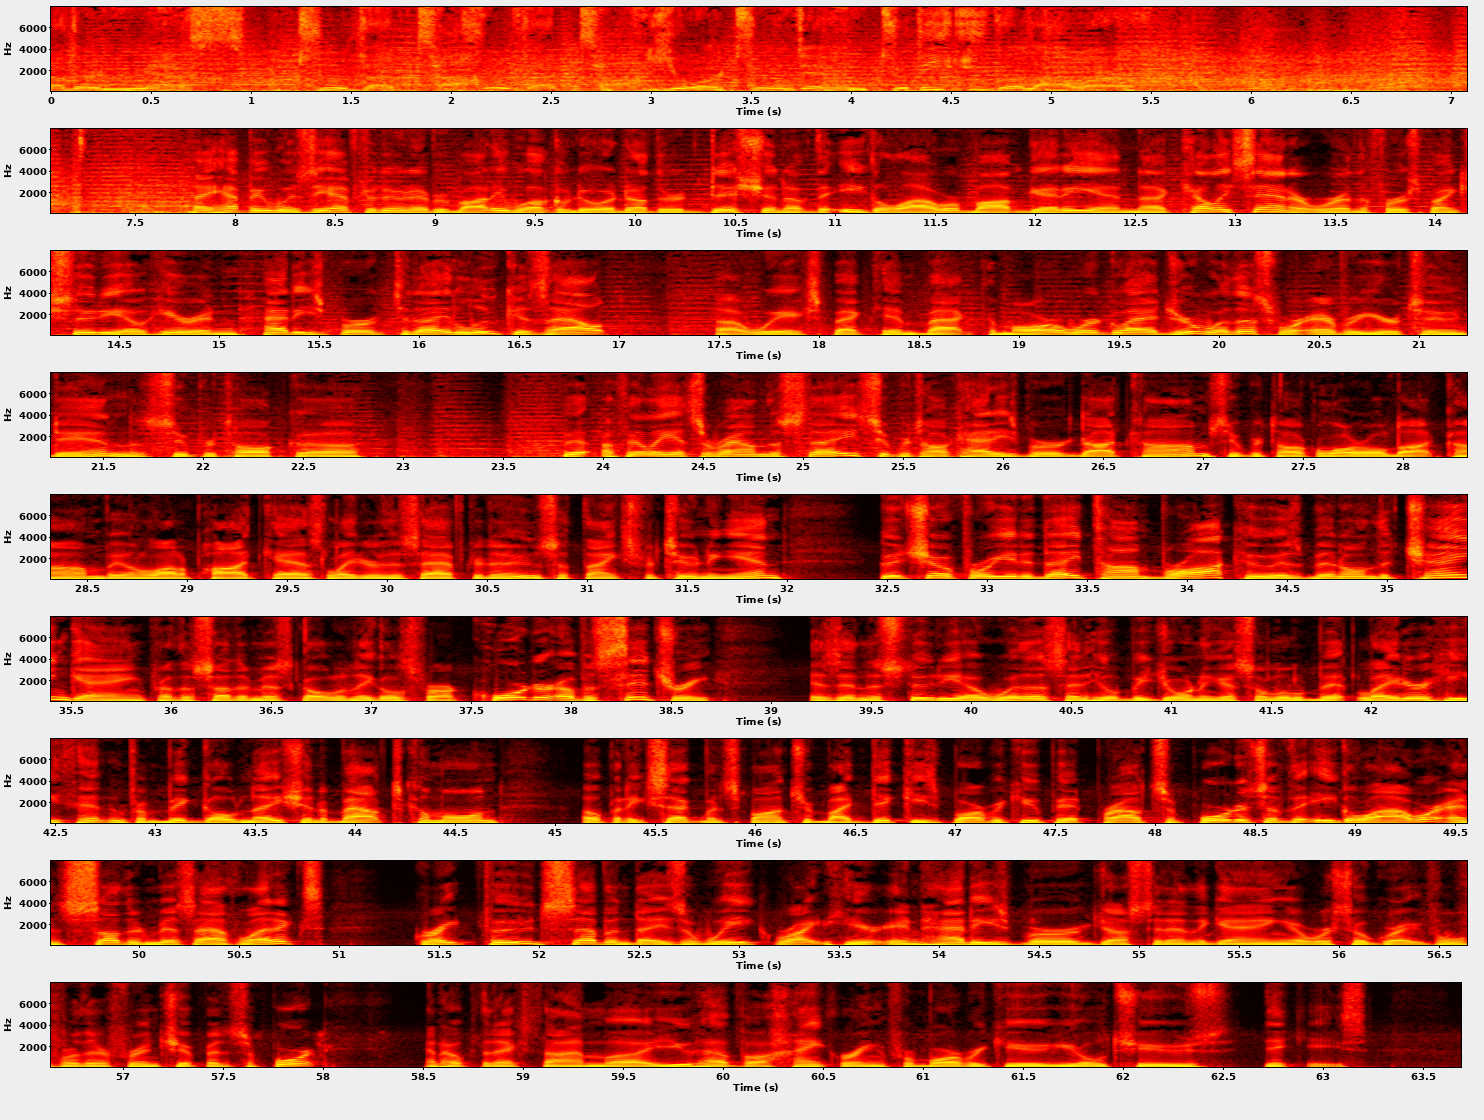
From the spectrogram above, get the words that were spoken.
Southern Miss to the top. To the top. You're tuned in to the Eagle Hour. Hey, happy Wednesday afternoon, everybody. Welcome to another edition of the Eagle Hour. Bob Getty and uh, Kelly Sander. We're in the First Bank studio here in Hattiesburg today. Luke is out. Uh, we expect him back tomorrow. We're glad you're with us wherever you're tuned in. The Super Talk uh, affiliates around the state, supertalkhattiesburg.com, supertalklaurel.com. Be on a lot of podcasts later this afternoon, so thanks for tuning in. Good show for you today. Tom Brock, who has been on the chain gang for the Southern Miss Golden Eagles for a quarter of a century, is in the studio with us, and he'll be joining us a little bit later. Heath Hinton from Big Gold Nation about to come on. Opening segment sponsored by Dickey's Barbecue Pit, proud supporters of the Eagle Hour and Southern Miss Athletics. Great food seven days a week right here in Hattiesburg. Justin and the gang, uh, we're so grateful for their friendship and support and hope the next time uh, you have a hankering for barbecue, you'll choose Dickey's.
